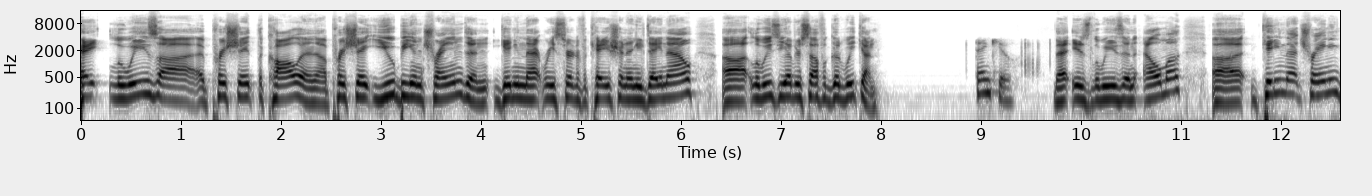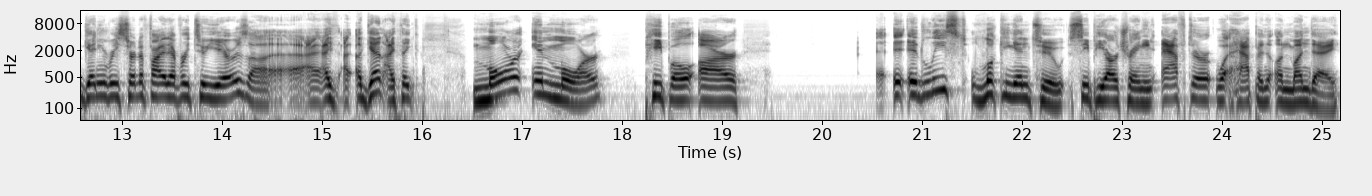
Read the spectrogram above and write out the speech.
Hey, Louise, uh, appreciate the call and appreciate you being trained and getting that recertification any day now. Uh, Louise, you have yourself a good weekend. Thank you. That is Louise and Elma. Uh, getting that training, getting recertified every two years. Uh, I, I, again, I think more and more people are at least looking into CPR training after what happened on Monday.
